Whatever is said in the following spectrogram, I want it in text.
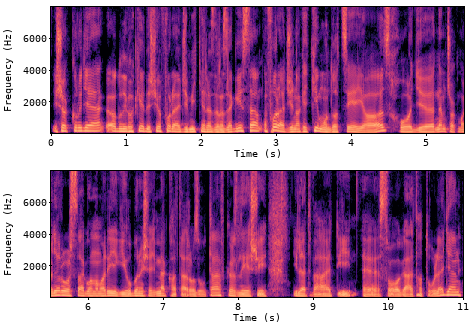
és akkor ugye adódik a kérdés, hogy a Forage mit nyer ezzel az egészen. A forage egy kimondott célja az, hogy nem csak Magyarországon, hanem a régióban is egy meghatározó távközlési, illetve IT szolgáltató legyen,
